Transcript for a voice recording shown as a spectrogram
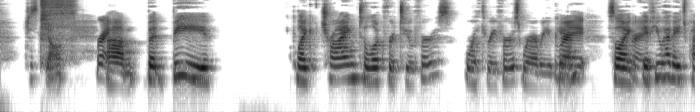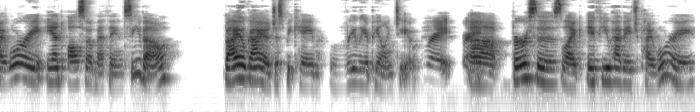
Just don't. right. Um, but B, like trying to look for twofers or threefers wherever you can. Right. So, like, right. if you have H. pylori and also methane SIBO, BioGaia just became really appealing to you. Right, right. Uh, versus, like, if you have H. pylori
